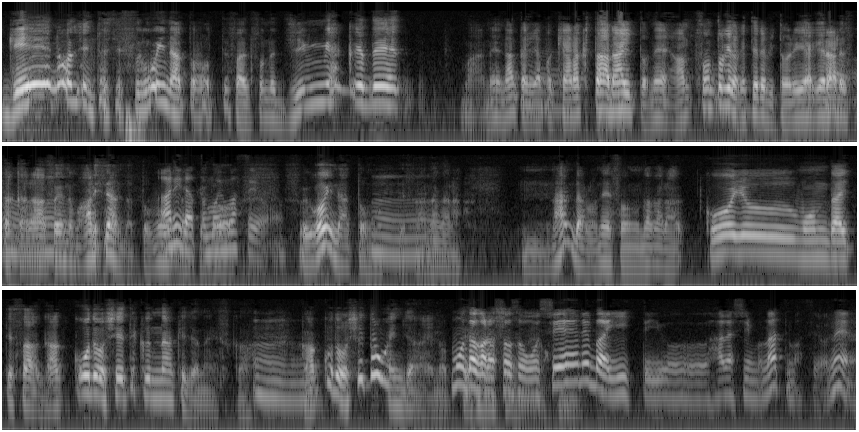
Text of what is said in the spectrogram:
芸能人としてすごいなと思ってさ、そんな人脈で、まあね、なんかやっぱキャラクターないとね、あんその時だけテレビ取り上げられてたから、うんそういうのもありなんだと思うんだけど。ありだと思いますよ。すごいなと思ってさ、うんだから、うん、なんだろうね、その、だから、こういう問題ってさ、学校で教えてくんなわけじゃないですか。うん学校で教えた方がいいんじゃないのもうだからそうそう、教えればいいっていう話にもなってますよね。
